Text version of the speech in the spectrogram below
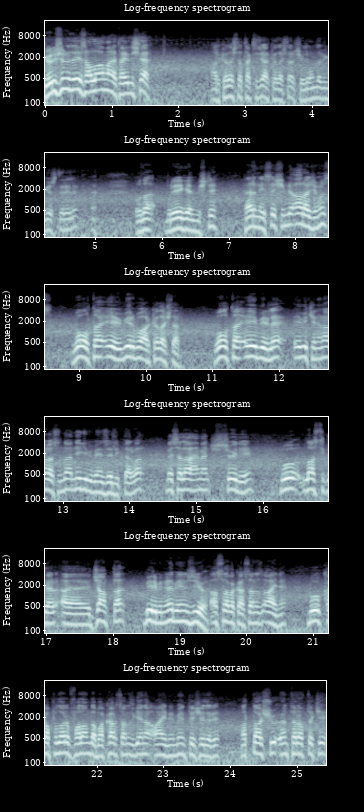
Görüşürüz reis. Allah'a emanet. Hayırlı işler. Arkadaşlar taksici arkadaşlar şöyle onu da bir gösterelim. o da buraya gelmişti. Her neyse şimdi aracımız Volta E1 bu arkadaşlar. Volta E1 ile E2'nin arasında ne gibi benzerlikler var? Mesela hemen söyleyeyim. Bu lastikler, e, jantlar birbirine benziyor. Aslına bakarsanız aynı. Bu kapıları falan da bakarsanız gene aynı menteşeleri. Hatta şu ön taraftaki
